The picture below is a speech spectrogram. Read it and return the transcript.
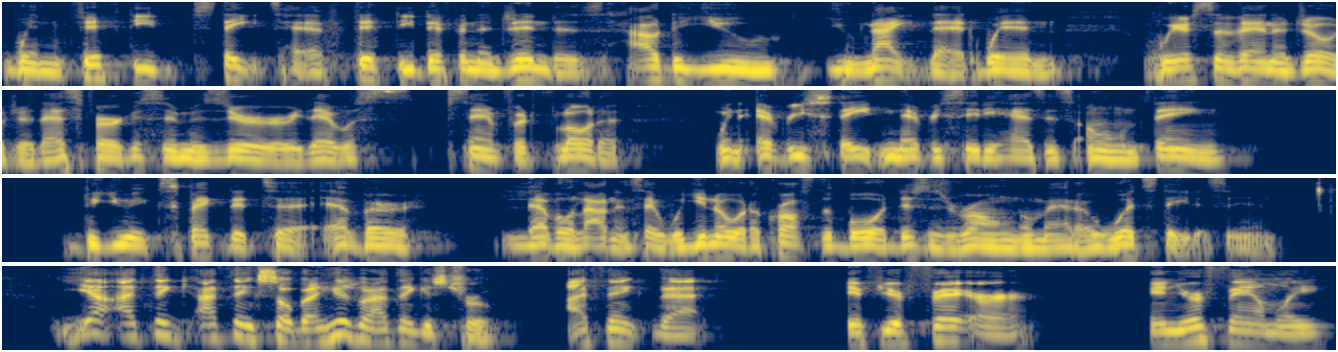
when 50 states have 50 different agendas how do you unite that when we're savannah georgia that's ferguson missouri there was sanford florida when every state and every city has its own thing do you expect it to ever level out and say, well, you know what, across the board, this is wrong no matter what state it's in? Yeah, I think I think so. But here's what I think is true. I think that if you're fair in your family,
